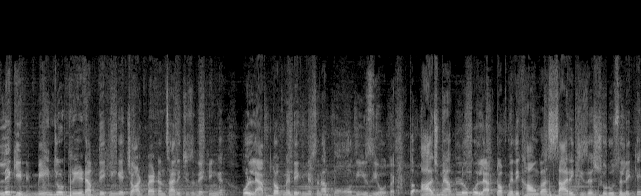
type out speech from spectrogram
लेकिन मेन जो ट्रेड आप देखेंगे चार्ट पैटर्न सारी चीज़ें देखेंगे वो लैपटॉप में देखने से ना बहुत ईजी होता है। तो आज मैं आप लोगों को लैपटॉप में दिखाऊँगा सारी चीज़ें शुरू से लेके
